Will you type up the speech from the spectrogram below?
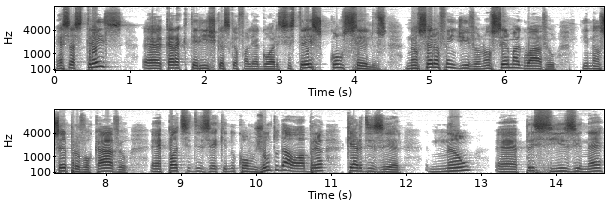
Essas três é, características que eu falei agora, esses três conselhos, não ser ofendível, não ser magoável e não ser provocável, é, pode-se dizer que no conjunto da obra quer dizer não é, precise, né,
